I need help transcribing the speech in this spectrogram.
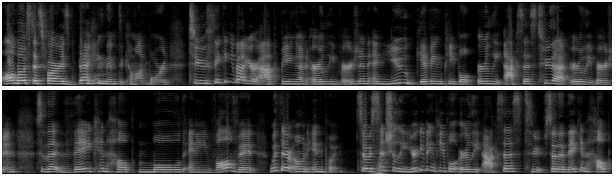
almost as far as begging them to come on board to thinking about your app being an early version and you giving people early access to that early version so that they can help mold and evolve it with their own input. So essentially, you're giving people early access to so that they can help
